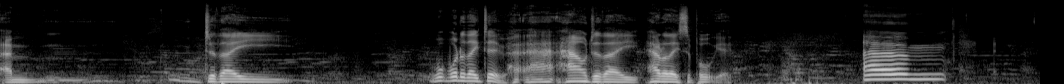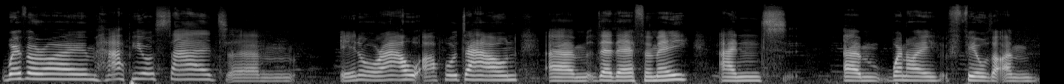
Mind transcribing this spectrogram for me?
um, do they what, what do they do? How do they how do they support you? Um, whether I'm happy or sad, um, in or out, up or down, um, they're there for me. And um, when I feel that I'm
